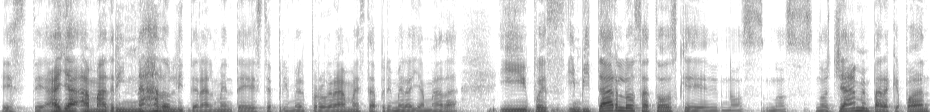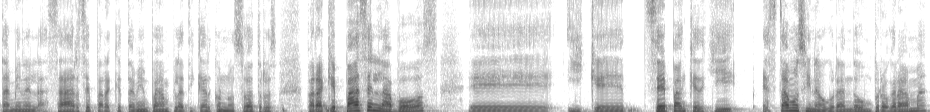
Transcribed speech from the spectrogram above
este, haya amadrinado literalmente este primer programa, esta primera llamada. Y pues invitarlos a todos que nos, nos, nos llamen para que puedan también enlazarse, para que también puedan platicar con nosotros, para que pasen la voz eh, y que sepan que aquí estamos inaugurando un programa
